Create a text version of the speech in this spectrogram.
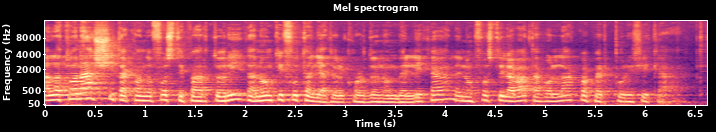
Alla tua nascita, quando fosti partorita, non ti fu tagliato il cordone ombelicale, non fosti lavata con l'acqua per purificarti.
